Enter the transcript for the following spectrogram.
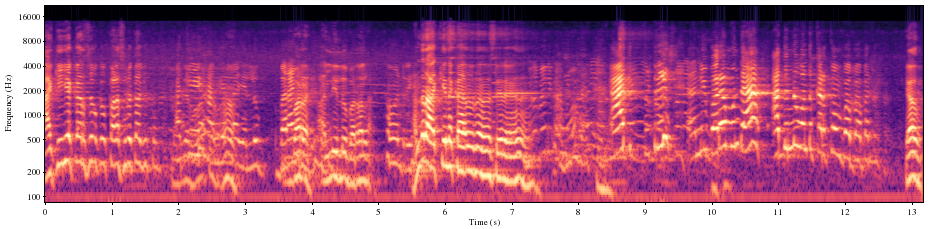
ಆಕಿಗೆ ಕರ್ಸಬೇಕು ಕಳಿಸ್ಬೇಕಾಗಿತ್ತು. ಹಂಗೆಲ್ಲ ಎಲ್ಲೂ ಬರ ಬರಂಗಿಲ್ರಿ ಅಲ್ಲಿ ಇಲ್ಲೂ ಬರಲ್ಲ. ಹ್ಞೂನ್ರಿ ಅಂದ್ರೆ ಆಕಿನ ಕರೆ ಆಯ್ತು ಬಿಡ್ರಿ ನೀವ್ ಬರೋ ಮುಂದ ಅದನ್ನು ಒಂದು ಕರ್ಕೊಂಡ್ ಬ- ಬ- ಬರ್ರಿ. ಯಾವ್ದು?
